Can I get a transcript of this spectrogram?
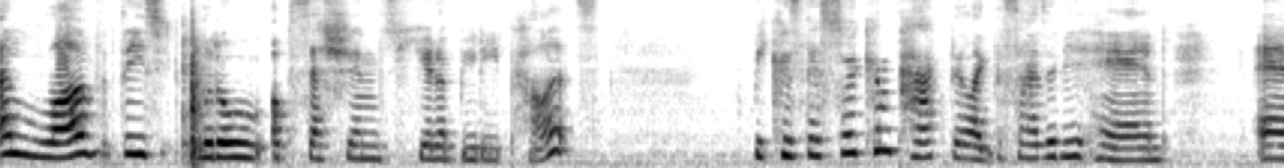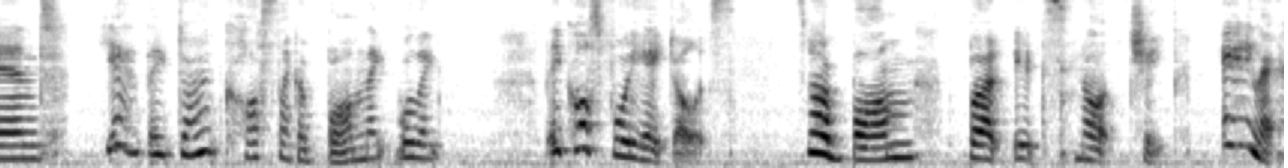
I love these little Obsessions Huda Beauty palettes because they're so compact. They're like the size of your hand and yeah, they don't cost like a bomb. They Well, they, they cost $48. It's not a bomb, but it's not cheap. Anyway,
